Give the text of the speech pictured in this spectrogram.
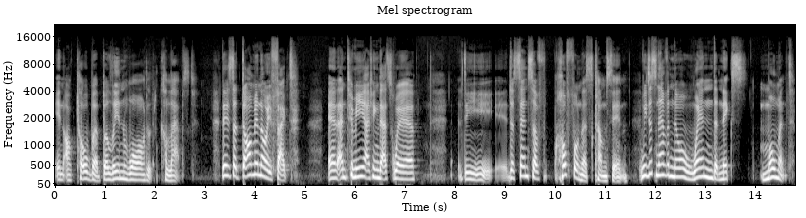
in October, Berlin Wall collapsed. There's a domino effect. And, and to me, I think that's where the, the sense of hopefulness comes in. We just never know when the next moment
